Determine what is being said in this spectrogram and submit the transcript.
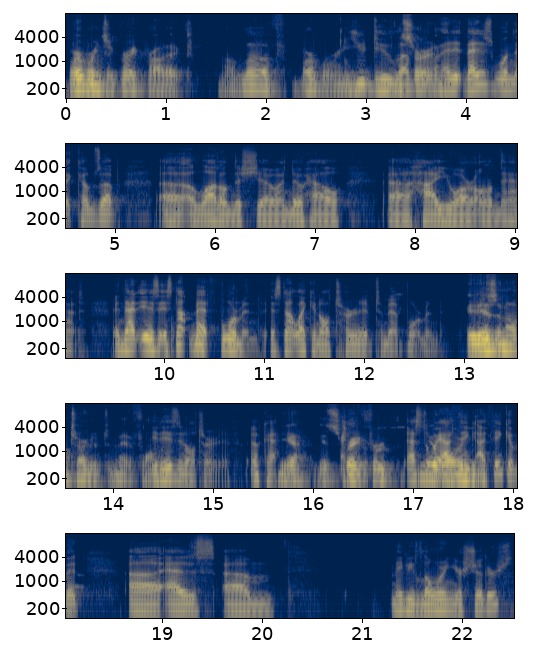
Berberine's a great product. I love berberine. You do love berberine. That is one that comes up uh, a lot on this show. I know how uh, high you are on that. And that is, it's not metformin. It's not like an alternative to metformin. It is an alternative to metformin. It is an alternative. Okay. Yeah, it's great for. That's the know, way I think. I think of it uh, as um, maybe lowering your sugars.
